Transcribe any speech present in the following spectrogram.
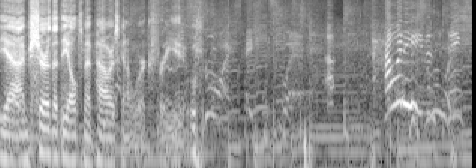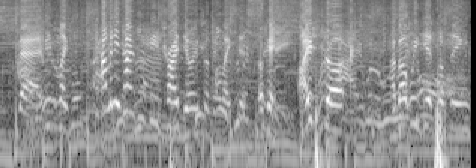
Yeah, I'm sure that the ultimate power is going to work for you. Destroy Station Square! Uh, how would he even think that? I mean, like, how many times has he tried doing something like this? Okay, I suck. How about we get something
